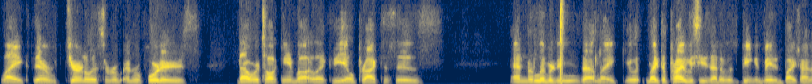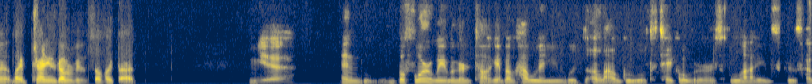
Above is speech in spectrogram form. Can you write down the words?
like their journalists and, re- and reporters that were talking about like the ill practices and the liberties that like it, like the privacies that it was being invaded by China, like Chinese government and stuff like that. Yeah. And before we were talking about how we would allow Google to take over our lives because how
